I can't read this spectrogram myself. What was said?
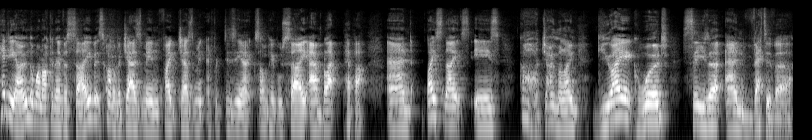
Hedione, the one I can never say, but it's kind of a jasmine, fake jasmine aphrodisiac, some people say, and black pepper. And base notes is, God, Jo Malone, Guaiac wood, cedar, and vetiver.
